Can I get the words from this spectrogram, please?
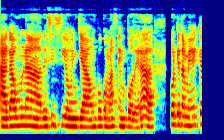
haga una decisión ya un poco más empoderada, porque también hay que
